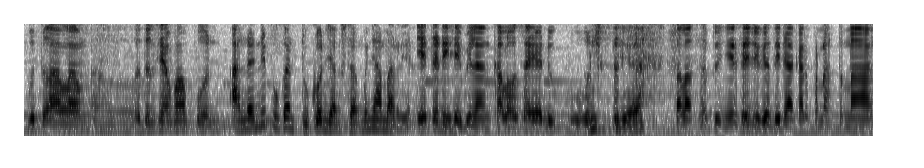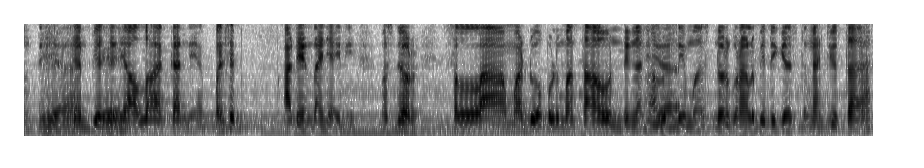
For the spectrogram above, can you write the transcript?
butuh alam. Oh untuk siapa pun. Anda ini bukan dukun yang sedang menyamar ya? Ya tadi saya bilang kalau saya dukun, yeah. salah satunya saya juga tidak akan pernah tenang yeah, dan biasanya okay. Allah akan ya. Masih ada yang tanya ini, Mas Nur, selama 25 tahun dengan yeah. alumni Mas Nur kurang lebih tiga setengah juta,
